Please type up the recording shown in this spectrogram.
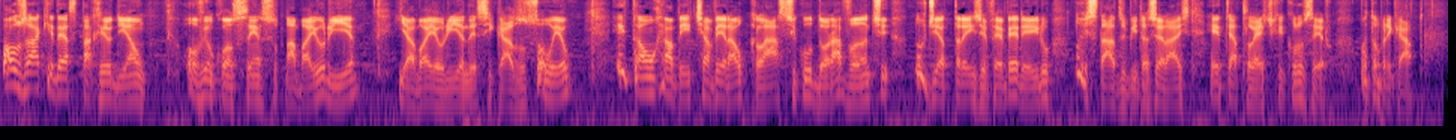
Bom, já que desta reunião houve um consenso na maioria, e a maioria nesse caso sou eu, então realmente haverá o clássico Doravante no dia 3 de fevereiro, no estado de Minas Gerais, entre Atlético e Cruzeiro. Muito obrigado.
